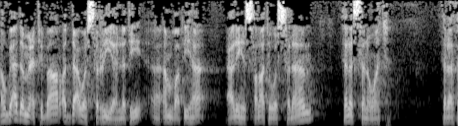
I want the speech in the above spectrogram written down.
أو بعدم اعتبار الدعوة السرية التي أمضى فيها عليه الصلاة والسلام ثلاث سنوات. ثلاث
